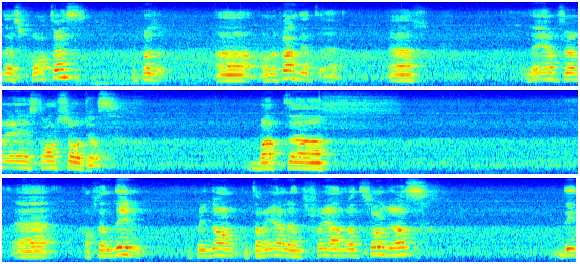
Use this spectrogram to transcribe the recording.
this fortress because uh, of the fact that uh, uh, they have very strong soldiers. But uh, uh, Avtandil, Pridon, Tariel and 300 soldiers did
